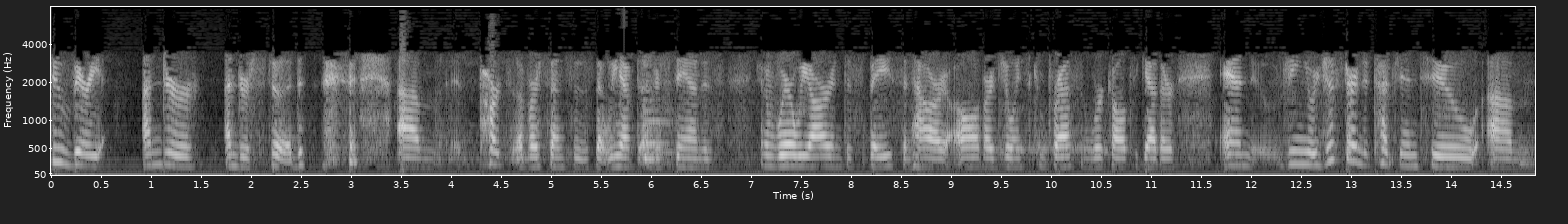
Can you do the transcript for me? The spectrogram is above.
two very under understood um, parts of our senses that we have to understand is kind of where we are into space and how our, all of our joints compress and work all together. And Gene, you were just starting to touch into um,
